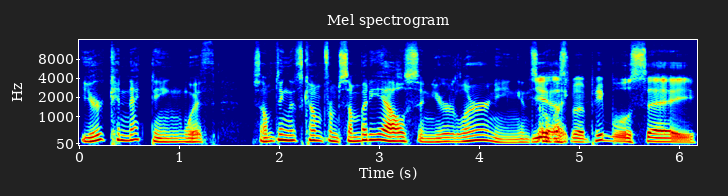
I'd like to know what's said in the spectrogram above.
you're connecting with something that's come from somebody else, and you're learning. And so, yes, like, but people will say,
